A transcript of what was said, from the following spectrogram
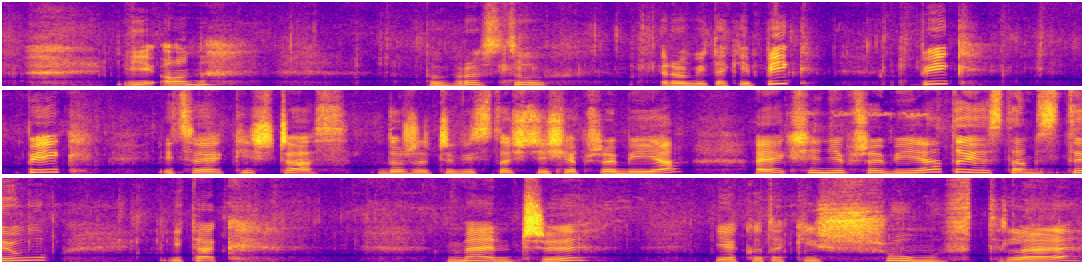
i on po prostu robi takie pik, pik, pik i co jakiś czas do rzeczywistości się przebija, a jak się nie przebija, to jest tam z tyłu i tak męczy jako taki szum w tle.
